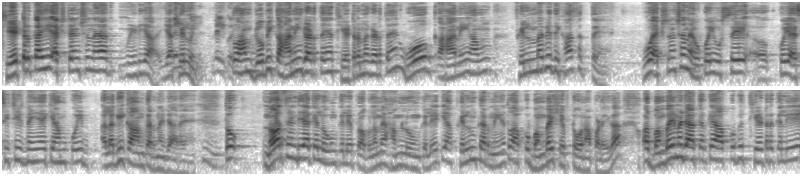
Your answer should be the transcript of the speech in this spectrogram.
थिएटर का ही एक्सटेंशन है मीडिया या बिल्कुल, फ़िल्म। बिल्कुल। तो हम जो भी कहानी गढ़ते हैं थिएटर में गढ़ते हैं वो कहानी हम फ़िल्म में भी दिखा सकते हैं। वो एक्सटेंशन है वो कोई उससे कोई ऐसी चीज़ नहीं है कि हम कोई अलग ही काम करने जा रहे हैं। तो नॉर्थ इंडिया के लोगों के लिए प्रॉब्लम है, हम लोगों के लिए कि आप फ़िल्म करनी है तो आपको बम्बई शिफ्ट होना पड़ेगा और बम्बई में जाकर के आपको फिर थिएटर के लिए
